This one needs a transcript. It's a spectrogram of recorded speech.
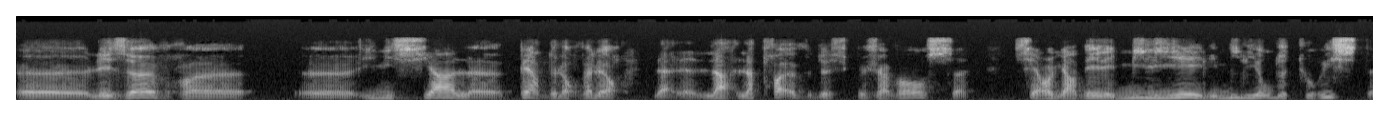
les œuvres initiales perdent de leur valeur. La, la preuve de ce que j'avance, c'est regarder les milliers et les millions de touristes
